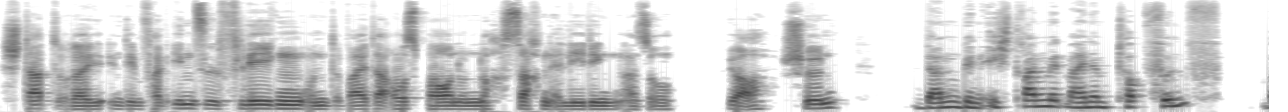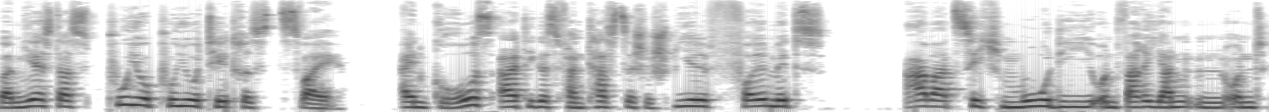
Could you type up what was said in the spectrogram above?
Stadt oder in dem Fall Insel pflegen und weiter ausbauen und noch Sachen erledigen. Also ja, schön. Dann bin ich dran mit meinem Top 5. Bei mir ist das Puyo Puyo Tetris 2. Ein großartiges, fantastisches Spiel, voll mit aber zig Modi und Varianten und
